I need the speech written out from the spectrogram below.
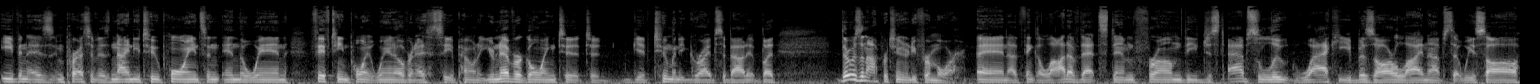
even as impressive as 92 points in, in, the win, 15 point win over an SEC opponent, you're never going to to give too many gripes about it, but there was an opportunity for more. And I think a lot of that stemmed from the just absolute wacky, bizarre lineups that we saw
